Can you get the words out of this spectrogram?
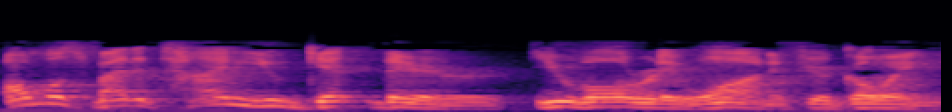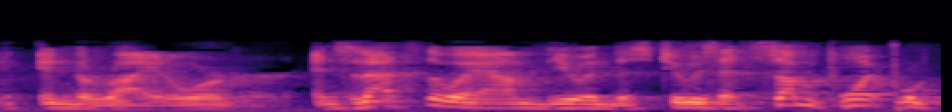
almost by the time you get there, you've already won if you're going in the right order. And so that's the way I'm viewing this too, is at some point we're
